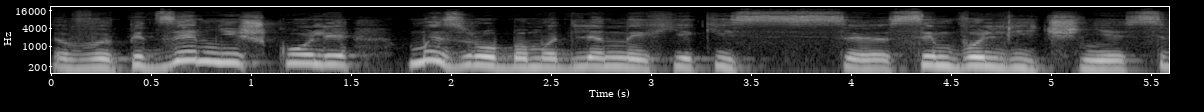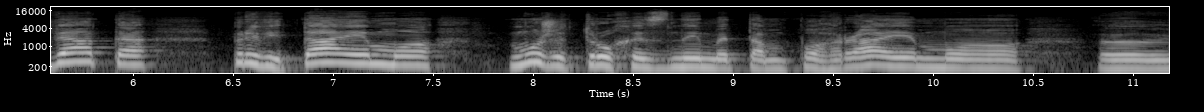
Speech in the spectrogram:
в підземній школі, ми зробимо для них якісь е, символічні свята, привітаємо, може, трохи з ними там пограємо. е,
